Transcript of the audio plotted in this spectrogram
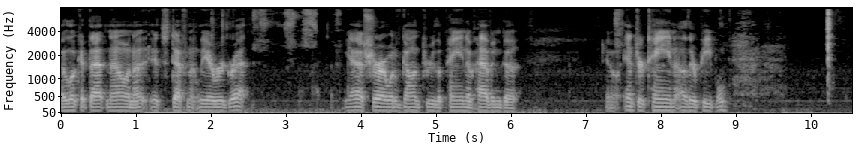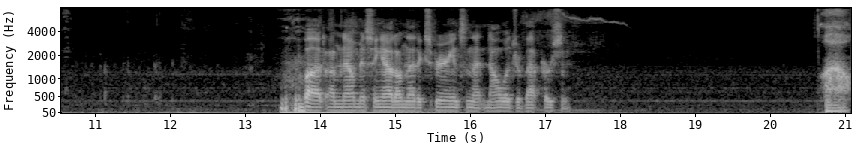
I look at that now, and I, it's definitely a regret. Yeah, sure, I would have gone through the pain of having to, you know, entertain other people Mm-hmm. But I'm now missing out on that experience and that knowledge of that person. Wow.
